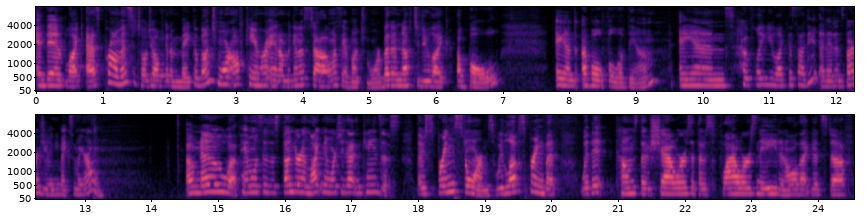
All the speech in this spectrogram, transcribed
And then, like as promised, I told you I'm going to make a bunch more off camera and I'm going to style, I say a bunch more, but enough to do like a bowl and a bowl full of them. And hopefully you like this idea and it inspires you and you make some of your own. Oh no, Pamela says it's thunder and lightning where she's at in Kansas. Those spring storms. We love spring, but with it comes those showers that those flowers need and all that good stuff.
